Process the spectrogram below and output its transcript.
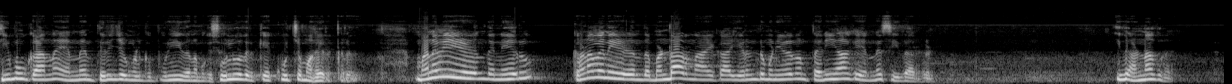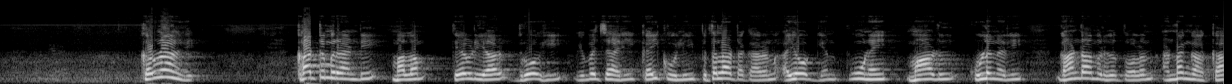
திமுகன்னா என்னன்னு தெரிஞ்சவங்களுக்கு புரியுது. நமக்கு சொல்வதற்கே கூச்சமாக இருக்கிறது. மனைவியை இழந்த நேரு கணவனை இழந்த பண்டார நாயக்கா இரண்டு மணி நேரம் தனியாக என்ன செய்தார்கள்? இது அண்ணாதுரை. கருணாநிதி காட்டுமிராண்டி மலம் தேவடியாள் துரோகி விபச்சாரி கைக்கூலி பித்தலாட்டக்காரன் அயோக்கியன் பூனை மாடு குள்ளநரி காண்டாமிருகத்தோழன் அண்டங்காக்கா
